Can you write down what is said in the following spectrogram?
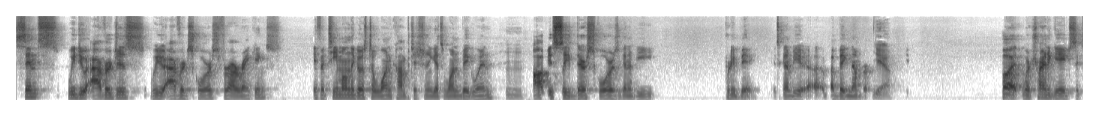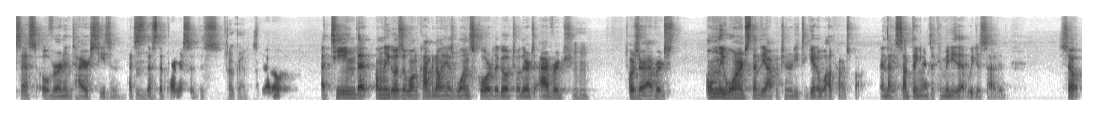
since we do averages, we do average scores for our rankings. If a team only goes to one competition and gets one big win, Mhm. obviously their score is going to be pretty big. It's going to be a, a big number Yeah. but we're trying to gauge success over an entire season. That's that's the premise of this. Okay. So a team that only goes to one comp and only has one score to go towards their average, Mhm. towards their average, only warrants them the opportunity to get a wild card spot, and that's Yeah. something as a committee that we decided. So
